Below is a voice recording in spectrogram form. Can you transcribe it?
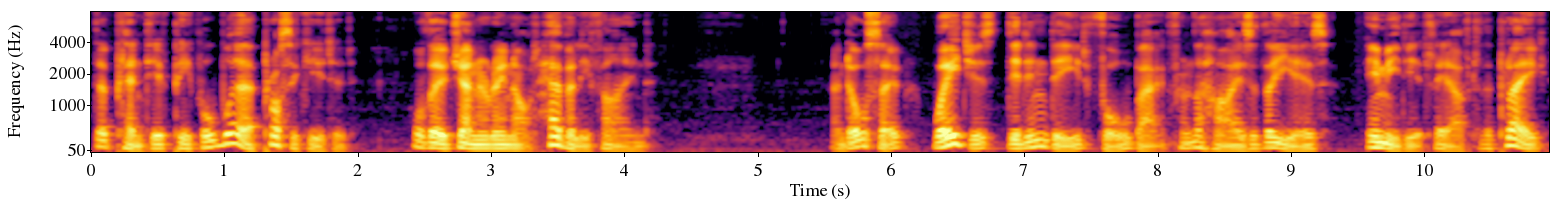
that plenty of people were prosecuted, although generally not heavily fined. And also, wages did indeed fall back from the highs of the years immediately after the plague.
